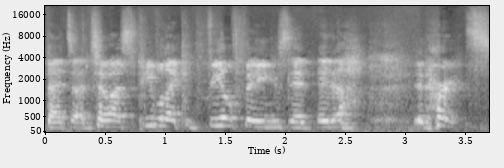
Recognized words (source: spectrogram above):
That's uh, to us people that can feel things. It it uh, it hurts.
